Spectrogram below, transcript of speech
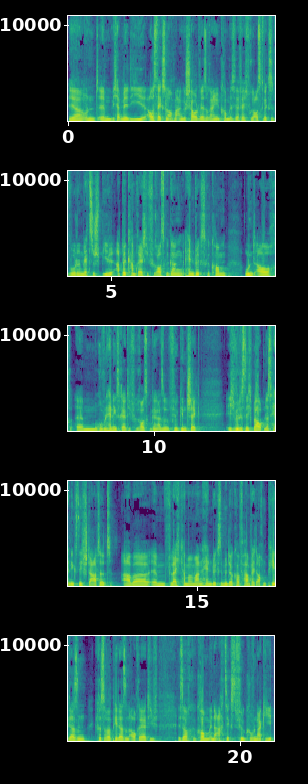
Ja, und ähm, ich habe mir die Auswechslung auch mal angeschaut, wer so reingekommen ist, wer vielleicht früh ausgewechselt wurde. Im letzten Spiel Appelkamp relativ früh rausgegangen, Hendricks gekommen und auch ähm, Ruven Hennings relativ früh rausgegangen, also für Ginczek. Ich würde jetzt nicht behaupten, dass Hendricks nicht startet, aber ähm, vielleicht kann man mal einen Hendricks im Hinterkopf haben, vielleicht auch einen Pedersen. Christopher Pedersen auch relativ, ist auch gekommen in der 80. für Kovnacki.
